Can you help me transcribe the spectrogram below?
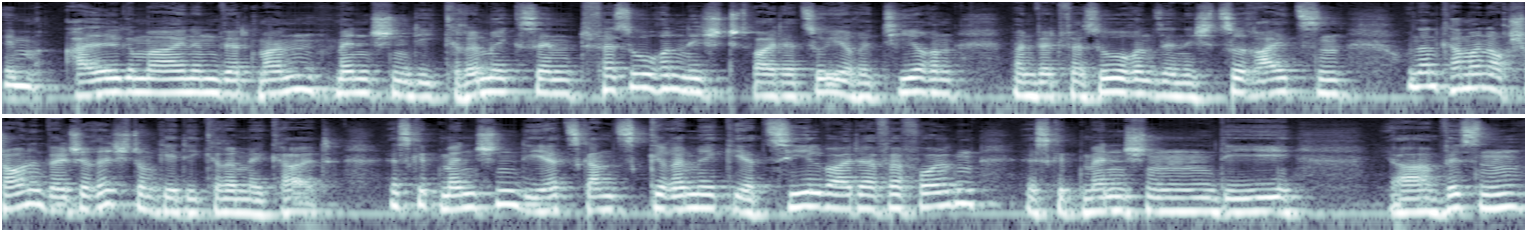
Im Allgemeinen wird man Menschen, die grimmig sind, versuchen nicht weiter zu irritieren, man wird versuchen, sie nicht zu reizen und dann kann man auch schauen, in welche Richtung geht die Grimmigkeit. Es gibt Menschen, die jetzt ganz grimmig ihr Ziel weiter verfolgen, es gibt Menschen, die ja wissen,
